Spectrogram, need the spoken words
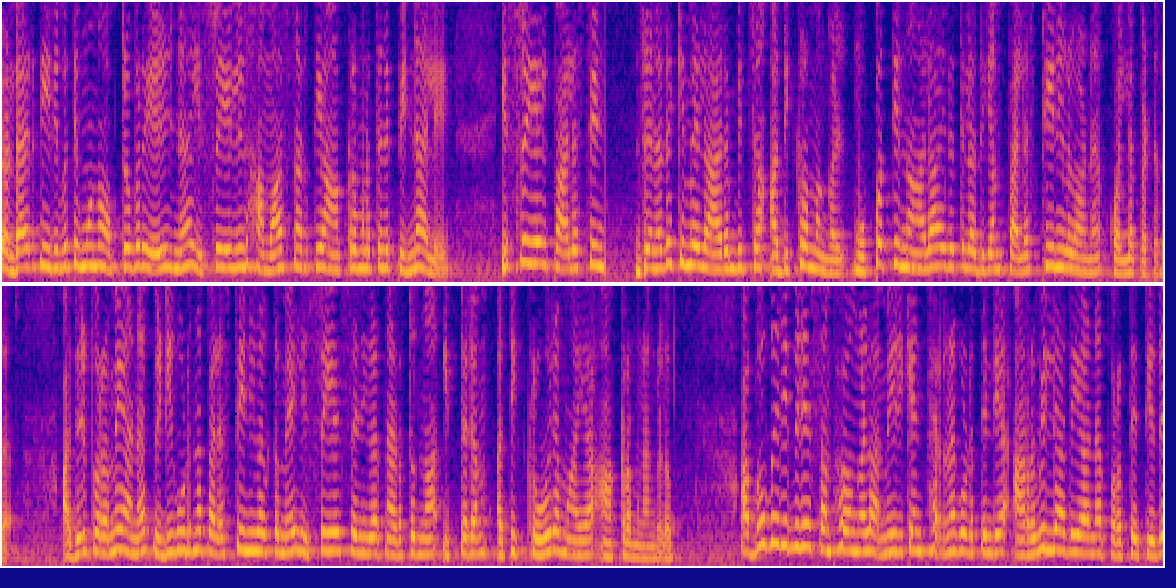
രണ്ടായിരത്തി ഇരുപത്തിമൂന്ന് ഒക്ടോബർ ഏഴിന് ഇസ്രയേലിൽ ഹമാസ് നടത്തിയ ആക്രമണത്തിന് പിന്നാലെ ഇസ്രയേൽ പാലസ്തീൻ ജനതയ്ക്കുമേൽ ആരംഭിച്ച അതിക്രമങ്ങൾ മുപ്പത്തിനാലായിരത്തിലധികം പലസ്തീനികളാണ് കൊല്ലപ്പെട്ടത്. അതിനു പുറമെയാണ് പിടികൂടുന്ന പലസ്തീനികൾക്ക് മേൽ ഇസ്രയേൽ സൈനികർ നടത്തുന്ന ഇത്തരം അതിക്രൂരമായ ആക്രമണങ്ങളും. അബൂഗരീബിലെ സംഭവങ്ങൾ അമേരിക്കൻ ഭരണകൂടത്തിന്റെ അറിവില്ലാതെയാണ് പുറത്തെത്തിയത്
